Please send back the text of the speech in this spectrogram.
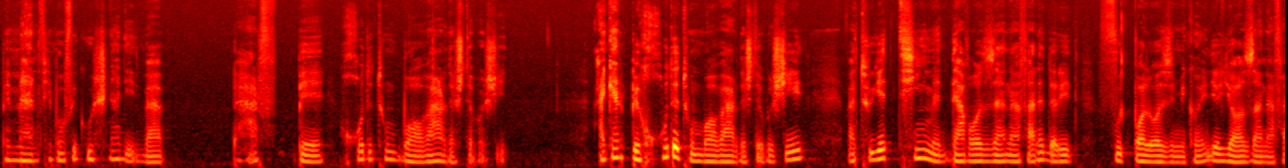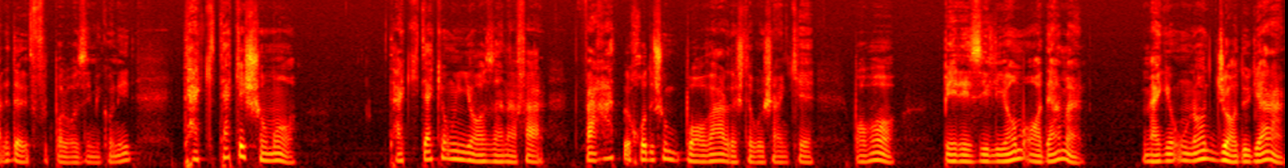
به منفی بافی گوش ندید و به حرف به خودتون باور داشته باشید. اگر به خودتون باور داشته باشید و توی تیم دوازده نفره دارید فوتبال بازی می‌کنید یا یازده نفره دارید فوتبال بازی می‌کنید تک تک شما تک تک اون یازده نفر فقط به خودشون باور داشته باشن که بابا برزیلیام آدمن. مگه اونا جادوگرن؟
